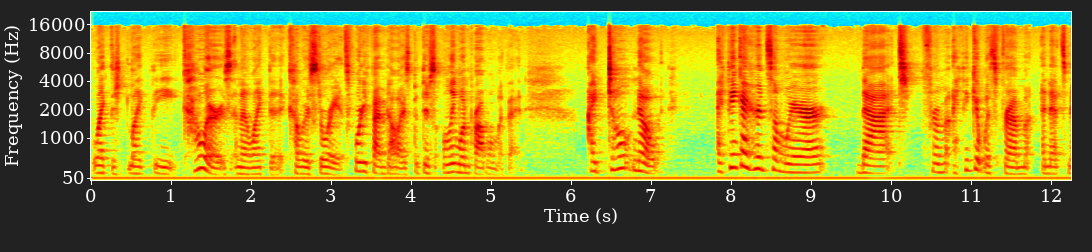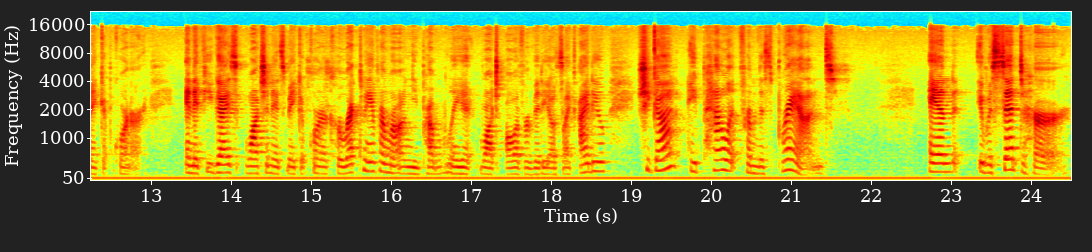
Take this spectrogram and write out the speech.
like the like the colors and I like the color story. It's $45, but there's only one problem with it. I don't know. I think I heard somewhere that from, I think it was from Annette's Makeup Corner. And if you guys watch Annette's Makeup Corner, correct me if I'm wrong, you probably watch all of her videos like I do. She got a palette from this brand and it was sent to her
